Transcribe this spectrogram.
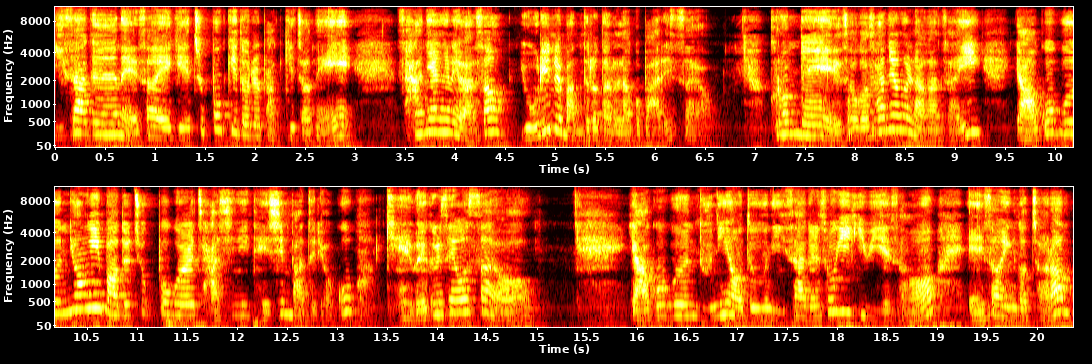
이삭은 에서에게 축복 기도를 받기 전에 사냥을 해와서 요리를 만들어 달라고 말했어요. 그런데 에서가 사냥을 나간 사이 야곱은 형이 받을 축복을 자신이 대신 받으려고 계획을 세웠어요. 야곱은 눈이 어두운 이삭을 속이기 위해서 에서인 것처럼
